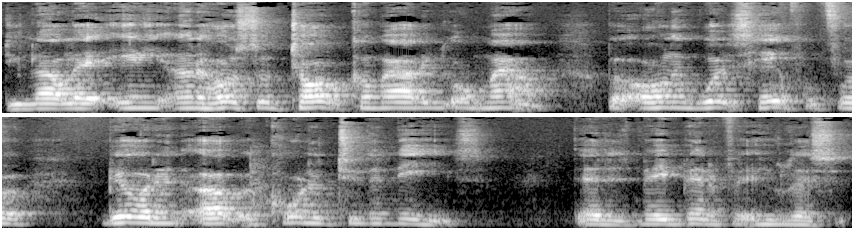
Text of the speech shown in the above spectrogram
Do not let any unwholesome talk come out of your mouth, but only what's helpful for building up according to the needs, that it may benefit who listen.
